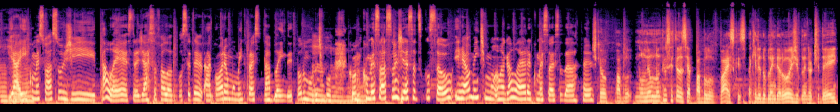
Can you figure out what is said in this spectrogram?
Uhum. E aí começou a surgir palestras de Arça falando, você deve, agora é o momento para estudar Blender. Todo mundo, tipo, uhum. tipo, começou a surgir essa discussão e realmente uma galera começou a estudar. É. Acho que é o Pablo, não, não tenho certeza se é Pablo Vasquez, aquele do Blender hoje, Blender Today.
